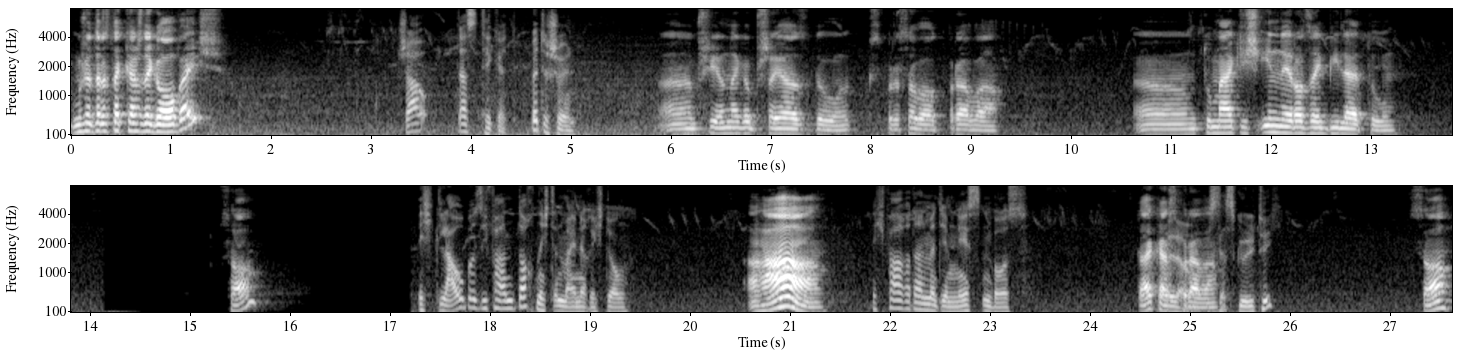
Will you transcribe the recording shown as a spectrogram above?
Muszę teraz tak każdego obejść? Schau, das Ticket. Bitteschön. E, przyjemnego przejazdu. Ekspresowa odprawa. E, tu ma jakiś inny rodzaj biletu. Co? Ich glaube, Sie fahren doch nicht in meine Richtung. Aha! Ich fahre dann mit dem nächsten Bus. Taka Hallo, sprawa. ist das gültig? Co?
